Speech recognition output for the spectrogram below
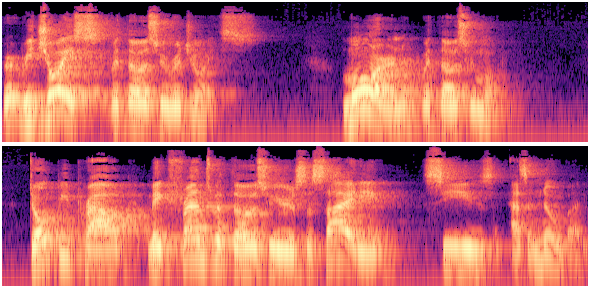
Rejoice with those who rejoice. Mourn with those who mourn. Don't be proud. Make friends with those who your society sees as a nobody.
